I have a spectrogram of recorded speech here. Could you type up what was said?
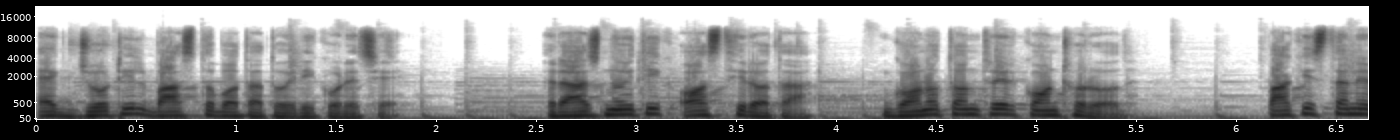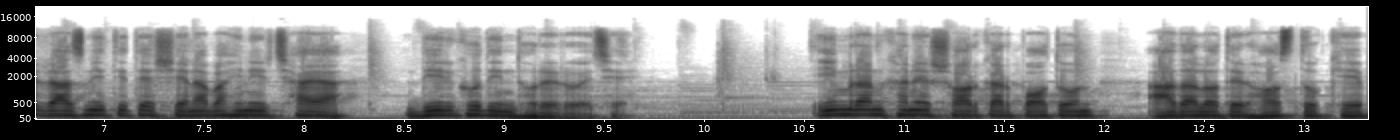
এক জটিল বাস্তবতা তৈরি করেছে। রাজনৈতিক অস্থিরতা, গণতন্ত্রের কণ্ঠরোধ, পাকিস্তানের রাজনীতিতে সেনাবাহিনীর ছায়া দীর্ঘদিন ধরে রয়েছে। ইমরান খানের সরকার পতন, আদালতের হস্তক্ষেপ,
